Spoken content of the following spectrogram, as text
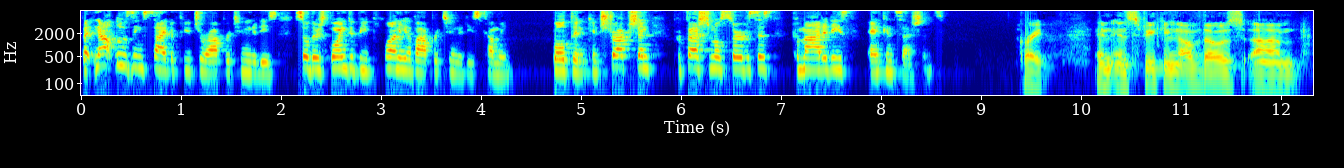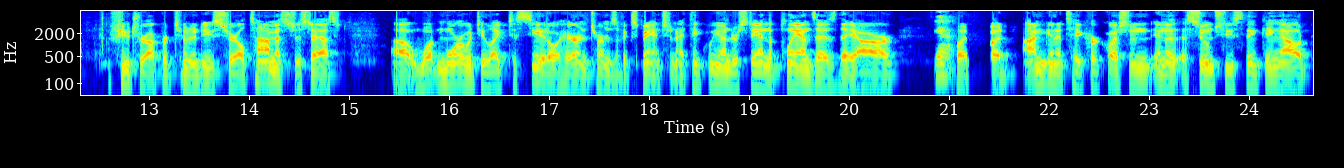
but not losing sight of future opportunities. So there's going to be plenty of opportunities coming, both in construction, professional services, commodities, and concessions. Great. And, and speaking of those um, future opportunities, Cheryl Thomas just asked, uh, what more would you like to see at O'Hare in terms of expansion? I think we understand the plans as they are. Yeah. But but I'm going to take her question and assume she's thinking out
